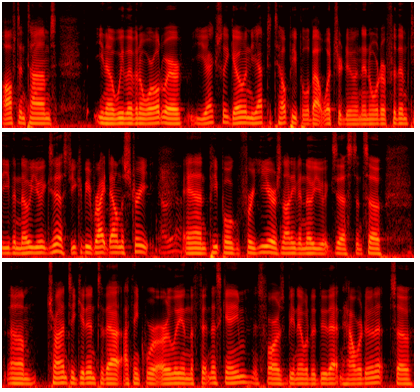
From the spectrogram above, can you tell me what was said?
Oftentimes you know, we live in a world where you actually go and you have to tell people about what you're doing in order for them to even know you exist. You could be right down the street, oh yeah. and people for years not even know you exist. And so, um, trying to get into that, I think we're early in the fitness game as far as being able to do that and how we're doing it. So,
